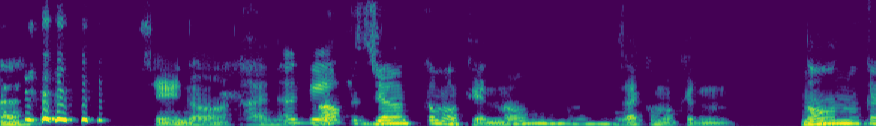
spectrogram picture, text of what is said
Ah, Sí, no, ay, no. Pues yo como que no, o sea, como que no, nunca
